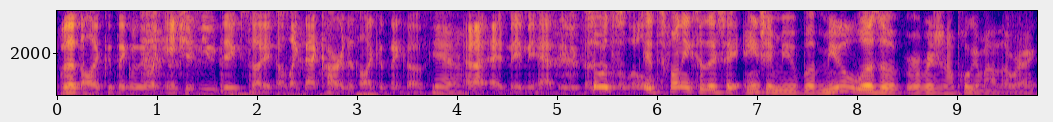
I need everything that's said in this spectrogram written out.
But that's all I could think of. Like ancient Mew dig site. I was like that card. That's all I could think of. Yeah. and I, it made me happy because So it it's was a little. it's funny because they say ancient Mew, but Mew was a original Pokemon though, right?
